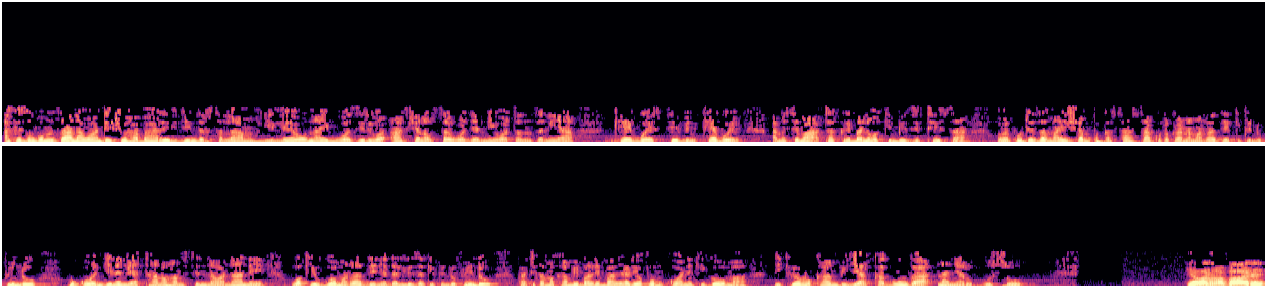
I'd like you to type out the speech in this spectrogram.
Akizungumza na waandishi wa habari jijini Dar es Salaam hii leo, naibu waziri wa afya na ustawi wa jamii wa Tanzania Kebwe Steven Kebwe amesema takriban wakimbizi tisa wamepoteza maisha mpaka sasa kutokana na maradhi ya kipindupindu huku wengine mia tano hamsini na wanane wakiugua maradhi yenye dalili za kipindupindu katika makambi mbalimbali yaliyopo mkoani Kigoma ikiwemo kambi ya Kagunga na Nyarugusu. Pia wanahabari,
